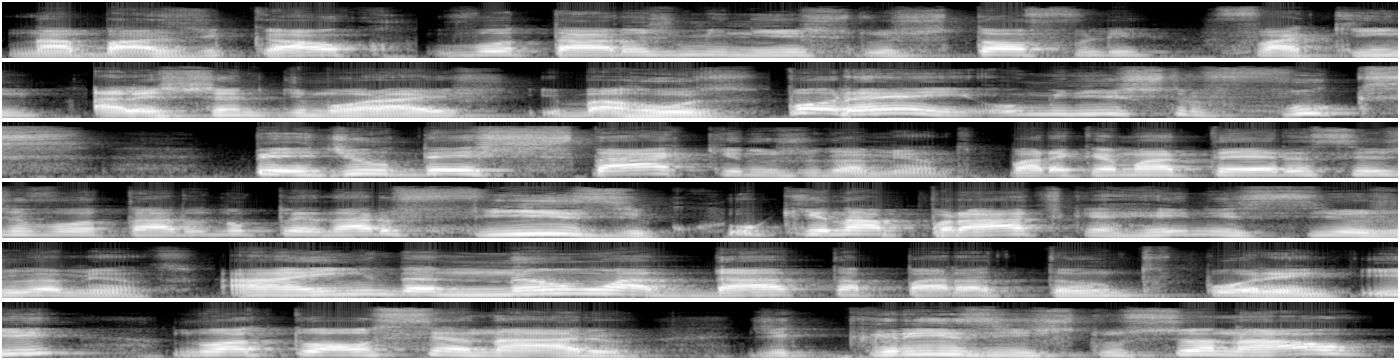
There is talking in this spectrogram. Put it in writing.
na base de cálculo, votaram os ministros Toffoli, Faquim, Alexandre de Moraes e Barroso. Porém, o ministro Fux pediu destaque no julgamento para que a matéria seja votada no plenário físico, o que na prática reinicia o julgamento. Ainda não há data para tanto, porém. E no atual cenário de crise institucional,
